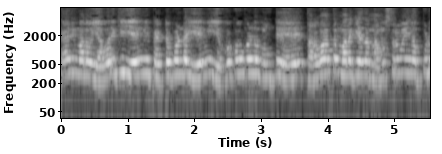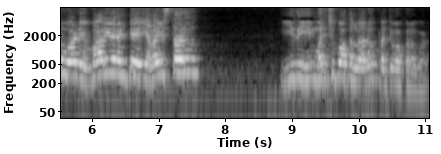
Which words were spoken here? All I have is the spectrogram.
కానీ మనం ఎవరికి ఏమి పెట్టకుండా ఏమీ ఇవ్వకోకుండా ఉంటే తర్వాత మనకి ఏదన్నా అవసరమైనప్పుడు వాళ్ళు ఇవ్వాలి అని అంటే ఎలా ఇస్తారు? ఇది మర్చిపోతున్నారు ప్రతి ఒక్కరు కూడా.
